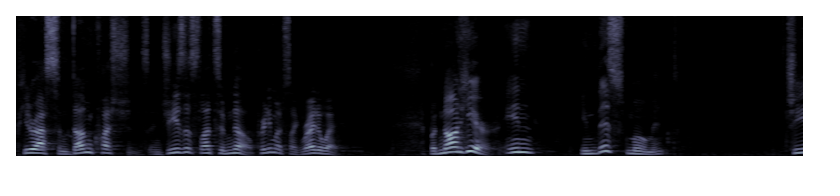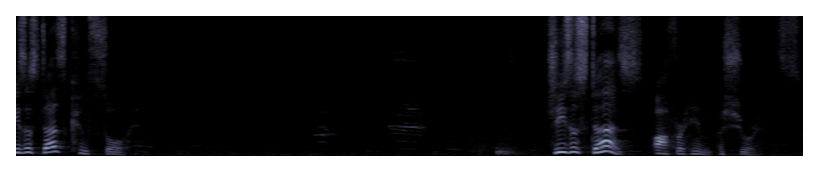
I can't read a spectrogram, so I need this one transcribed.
Peter asks some dumb questions, and Jesus lets him know, pretty much like right away. But not here. In, in this moment, Jesus does console him. Jesus does offer him assurance.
